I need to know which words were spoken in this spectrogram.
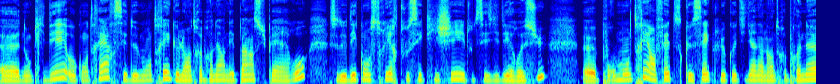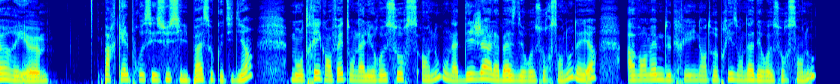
euh, donc l'idée au contraire c'est de montrer que l'entrepreneur n'est pas un super héros c'est de déconstruire tous ces clichés et toutes ces idées reçues pour montrer en fait ce que c'est que le quotidien d'un entrepreneur et par quel processus il passe au quotidien, montrer qu'en fait on a les ressources en nous, on a déjà à la base des ressources en nous d'ailleurs, avant même de créer une entreprise, on a des ressources en nous,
